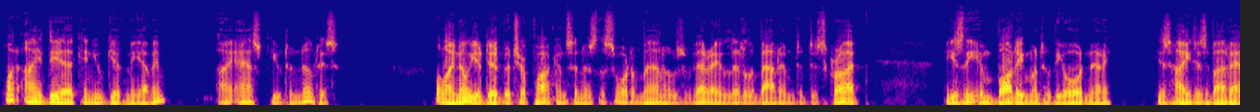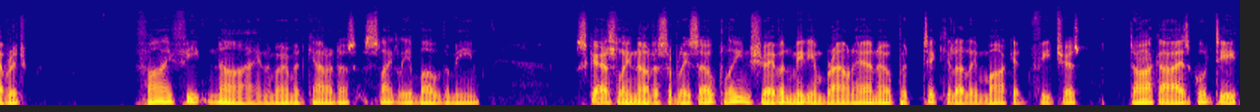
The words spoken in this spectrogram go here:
What idea can you give me of him? I asked you to notice." "I know you did, but your Parkinson is the sort of man who has very little about him to describe. He is the embodiment of the ordinary. His height is about average." "Five feet nine," murmured Carrados, "slightly above the mean." "Scarcely noticeably so. Clean shaven, medium brown hair, no particularly marked features, dark eyes, good teeth."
